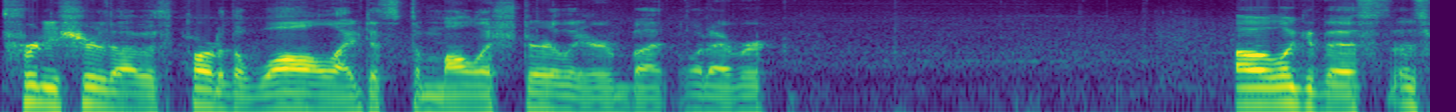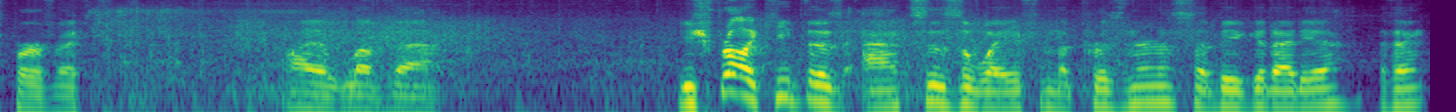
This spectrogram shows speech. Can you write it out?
Pretty sure that was part of the wall I just demolished earlier, but whatever. Oh, look at this. That's perfect. I love that. You should probably keep those axes away from the prisoners. That'd be a good idea, I think.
